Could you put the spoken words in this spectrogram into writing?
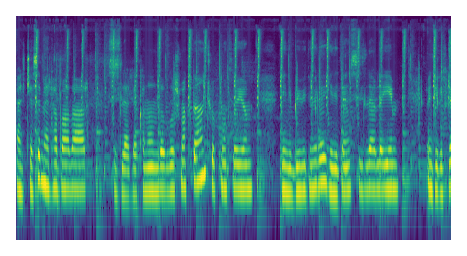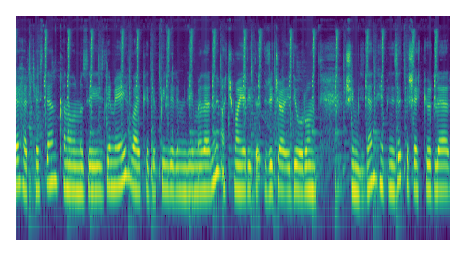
Herkese merhabalar. Sizlerle kanalımda buluşmaktan çok mutluyum. Yeni bir video ile yeniden sizlerleyim. Öncelikle herkesten kanalımızı izlemeyi, like edip bildirim düğmelerini açmayı ri- rica ediyorum. Şimdiden hepinize teşekkürler.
